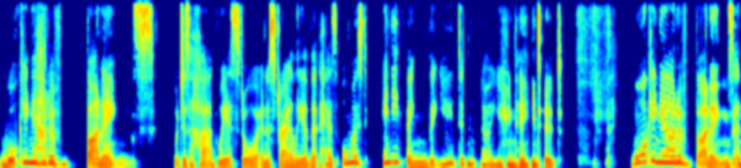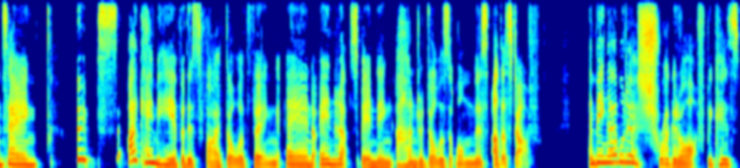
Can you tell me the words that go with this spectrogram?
walking out of Bunnings, which is a hardware store in Australia that has almost anything that you didn't know you needed. Walking out of Bunnings and saying, oops, I came here for this $5 thing and I ended up spending $100 on this other stuff. And being able to shrug it off because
